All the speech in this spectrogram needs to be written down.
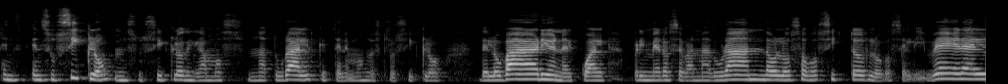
en, su ciclo, en su ciclo, digamos, natural, que tenemos nuestro ciclo del ovario, en el cual primero se van madurando los ovocitos, luego se libera el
